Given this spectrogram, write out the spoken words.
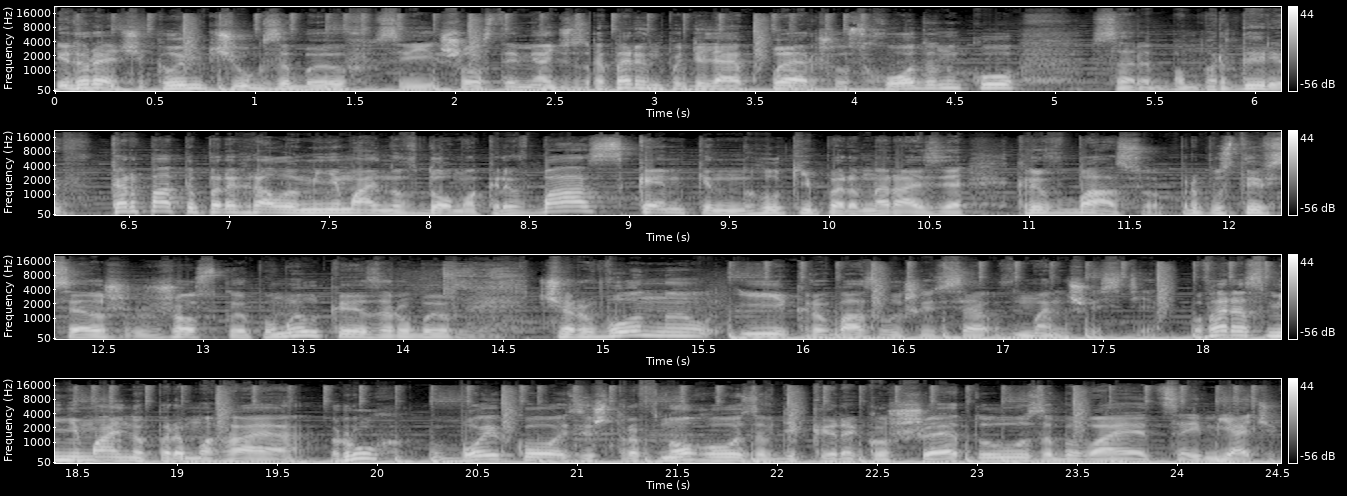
І до речі, Климчук забив свій шостий м'яч. Тепер він поділяє першу сходинку серед бомбардирів. Карпати переграли мінімально вдома Кривбас. Кемкін, голкіпер наразі Кривбасу, припустився жорсткої помилки, заробив червону, і крива залишився в меншості. Верес мінімально перемагає рух. Бойко зі штрафного завдяки рикошету забиває цей м'ячик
